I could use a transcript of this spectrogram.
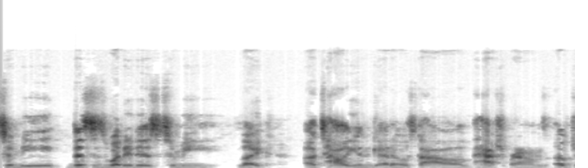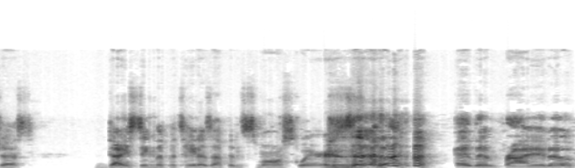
to me this is what it is to me like Italian ghetto style hash browns of just dicing the potatoes up in small squares and then frying them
